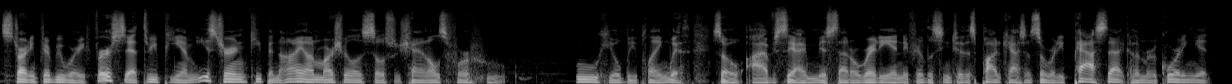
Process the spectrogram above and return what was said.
Starting February 1st at 3 p.m. Eastern, keep an eye on Marshmello's social channels for who who he'll be playing with. So obviously I missed that already, and if you're listening to this podcast, it's already past that because I'm recording it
